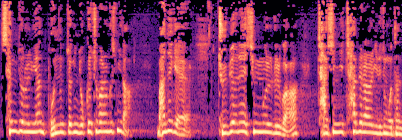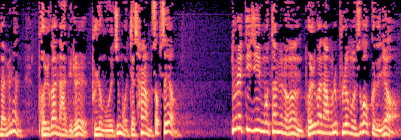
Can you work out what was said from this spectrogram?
생존을 위한 본능적인 욕구에 출발하는 것입니다. 만약에 주변의 식물들과 자신이 차별화를 이루지 못한다면 벌과 나비를 불러 모으지 못해 살아남을 수 없어요. 눈에 띄지 못하면 벌과 나무를 불러 모을 수가 없거든요.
